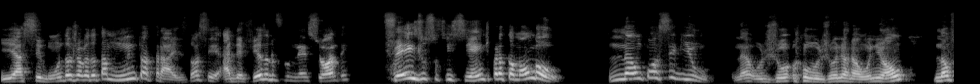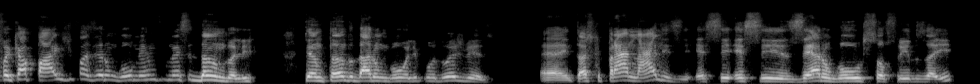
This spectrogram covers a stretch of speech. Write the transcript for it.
e a segunda o jogador está muito atrás. Então, assim, a defesa do Fluminense ontem fez o suficiente para tomar um gol. Não conseguiu. Né? O, Jú, o Júnior, não, o União, não foi capaz de fazer um gol mesmo o Fluminense dando ali tentando dar um gol ali por duas vezes. É, então, acho que para análise, esse, esse zero gols sofridos aí,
